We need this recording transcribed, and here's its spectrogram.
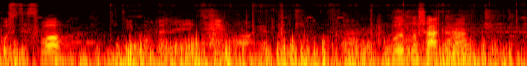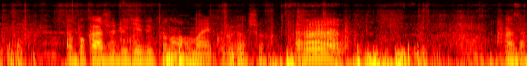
Пусти свого. Будуть лошати, га? Я покажу людям яку ногу має кобила, що назад.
